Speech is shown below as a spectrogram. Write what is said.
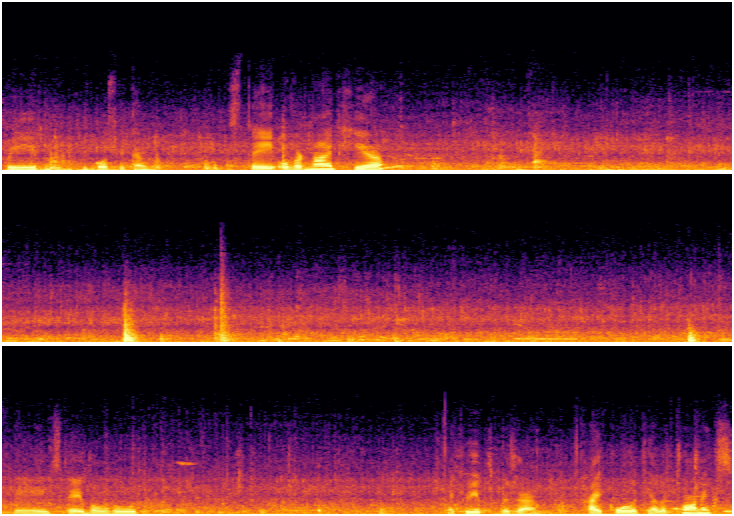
trip because you can stay overnight here. Okay stable route. Equipped with a high quality electronics.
